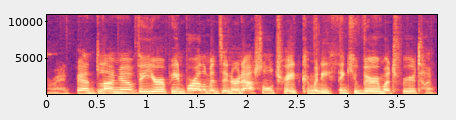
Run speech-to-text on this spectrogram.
All right, Bernd Lange of the European Parliament's International Trade Committee, thank you very much for your time.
